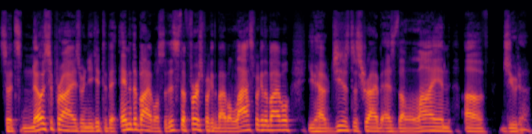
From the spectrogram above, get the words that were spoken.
So it's no surprise when you get to the end of the Bible. So this is the first book in the Bible, last book in the Bible, you have Jesus described as the lion of Judah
